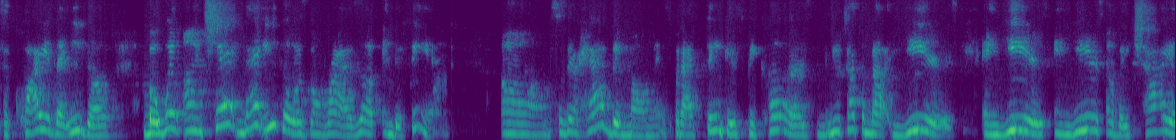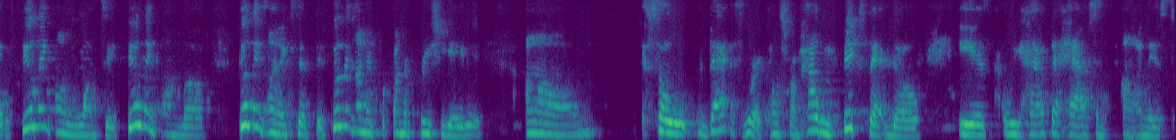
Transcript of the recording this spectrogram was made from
to quiet that ego. But when unchecked, that ego is going to rise up and defend. Um, so there have been moments, but I think it's because you're talking about years and years and years of a child feeling unwanted, feeling unloved, feeling unaccepted, feeling unappreciated. Um, so that's where it comes from. How we fix that though is we have to have some honest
